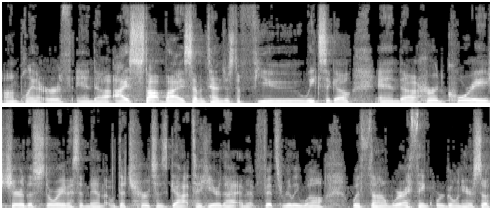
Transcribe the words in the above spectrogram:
on planet Earth. And uh, I stopped by 710 just a few weeks ago and uh, heard heard Corey share this story, and I said, man, the church has got to hear that, and it fits really well with um, where I think we're going here. So,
